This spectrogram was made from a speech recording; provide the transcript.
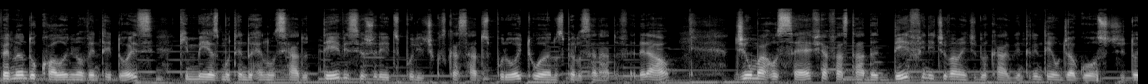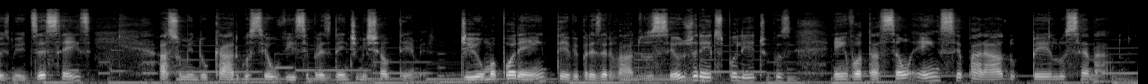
Fernando Collor, em 92, que mesmo tendo renunciado, teve seus direitos políticos cassados por oito anos pelo Senado Federal. Dilma Rousseff, afastada definitivamente do cargo em 31 de agosto de 2016, assumindo o cargo seu vice-presidente Michel Temer. Dilma, porém, teve preservados os seus direitos políticos em votação em separado pelo Senado.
